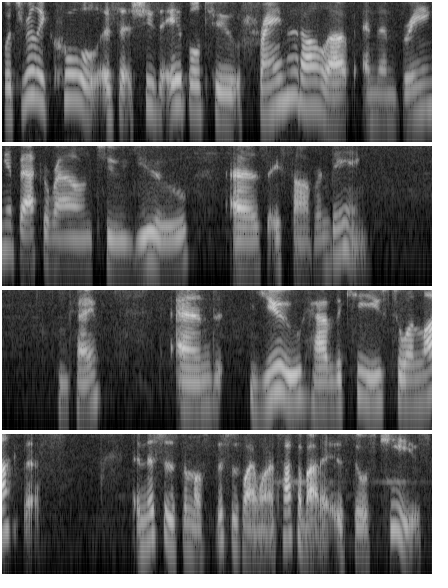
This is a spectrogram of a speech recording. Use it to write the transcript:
what's really cool is that she's able to frame it all up and then bring it back around to you as a sovereign being. Okay, and you have the keys to unlock this. And this is the most. This is why I want to talk about it. Is those keys?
